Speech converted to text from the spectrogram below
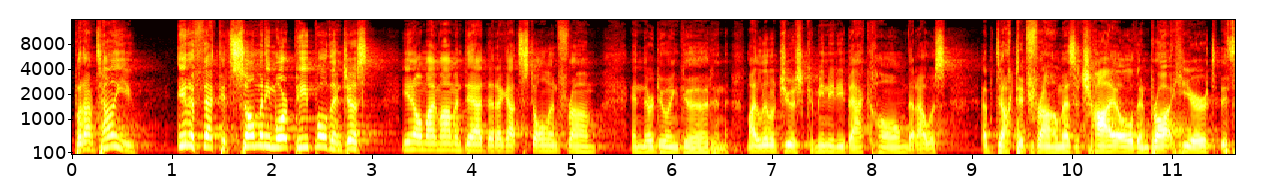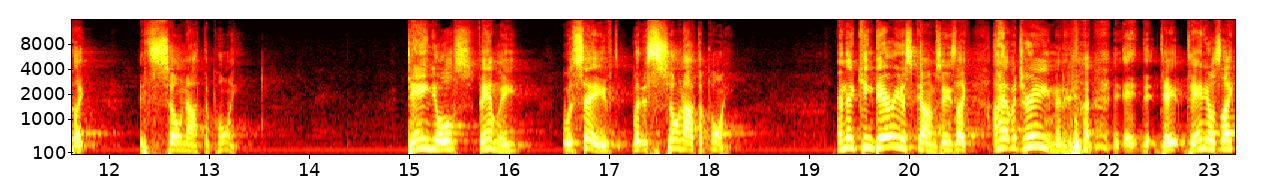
but I'm telling you, it affected so many more people than just, you know, my mom and dad that I got stolen from and they're doing good, and my little Jewish community back home that I was abducted from as a child and brought here. It's like, it's so not the point. Daniel's family was saved, but it's so not the point. And then King Darius comes and he's like, I have a dream. And Daniel's like,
